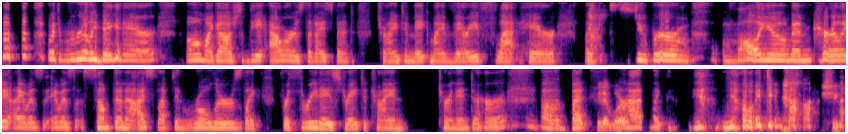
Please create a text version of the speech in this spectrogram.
with really big hair. Oh my gosh, the hours that I spent trying to make my very flat hair like super volume and curly. I was it was something I slept in rollers like for 3 days straight to try and turn into her. Uh, but did it work? Not, like no, it did not. Shoot.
